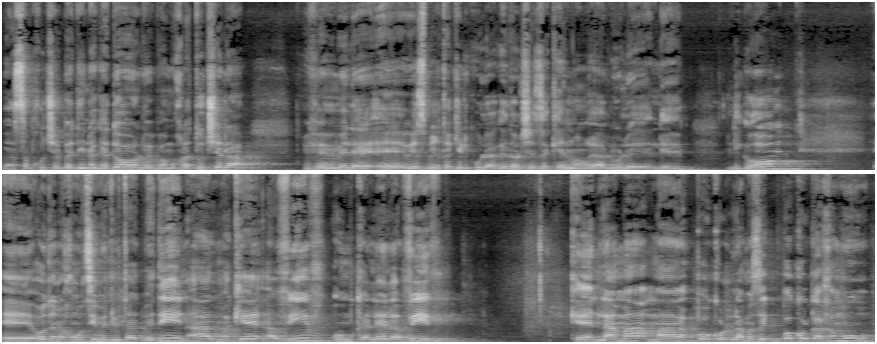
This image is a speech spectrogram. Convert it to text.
בסמכות של בית דין הגדול ובמוחלטות שלה וממילא אה, הוא יסביר את הקלקול הגדול שזקן ממרא עלול לגרום. אה, עוד אנחנו מוצאים את מיתת בית דין על מכה אביו ומקלל אביו. כן, למה? מה פה, למה זה פה כל כך חמור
